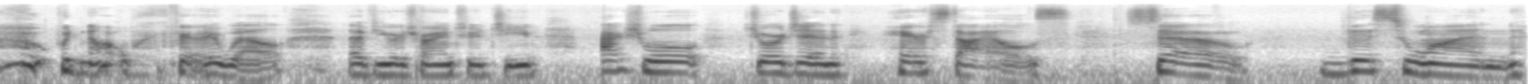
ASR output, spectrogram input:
would not work very well if you were trying to achieve actual Georgian hairstyles. So this one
